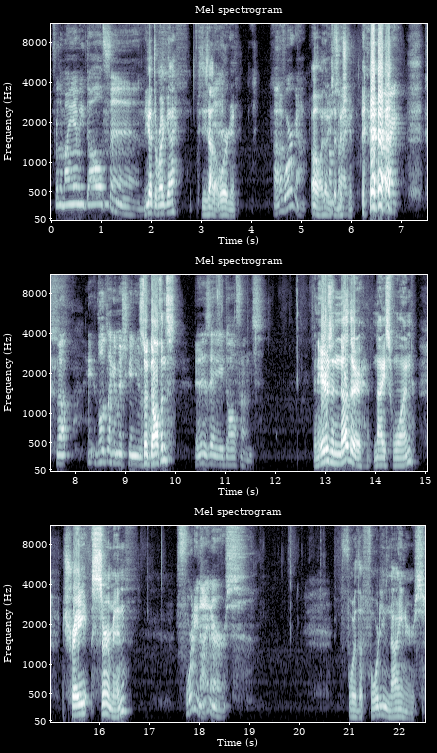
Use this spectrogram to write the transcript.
for the Miami Dolphins. You got the right guy? Because he's out of Oregon. Out of Oregon. Oh, I thought you I'm said sorry. Michigan. Sorry. No, he looked like a Michigan uniform. so, Dolphins? It is a Dolphins. And here's another nice one Trey Sermon 49ers. for the 49ers.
